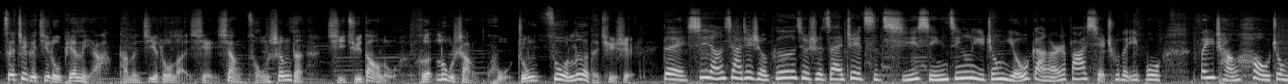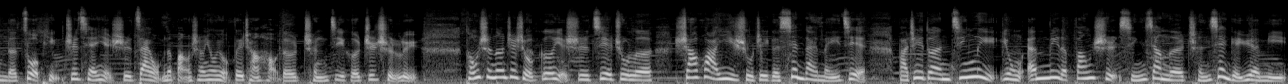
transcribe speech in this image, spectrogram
在这个纪录片里啊，他们记录了险象丛生的崎岖道路和路上苦中作乐的趣事。对，《夕阳下》这首歌就是在这次骑行经历中有感而发写出的一部非常厚重的作品。之前也是在我们的榜上拥有非常好的成绩和支持率。同时呢，这首歌也是借助了沙画艺术这个现代媒介，把这段经历用 MV 的方式形象的呈现给乐迷。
